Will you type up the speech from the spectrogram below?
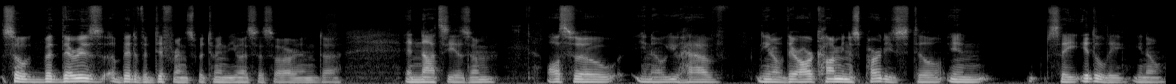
So, but there is a bit of a difference between the USSR and uh, and Nazism. Also, you know, you have, you know, there are communist parties still in say Italy, you know,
